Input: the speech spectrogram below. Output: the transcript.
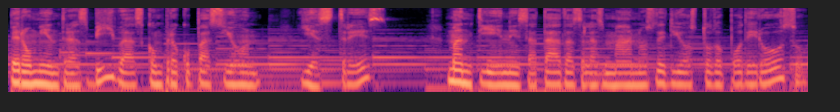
Pero mientras vivas con preocupación y estrés, mantienes atadas las manos de Dios Todopoderoso.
